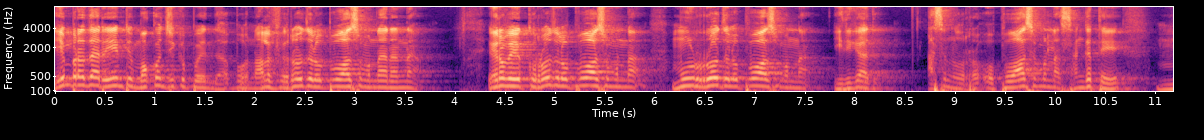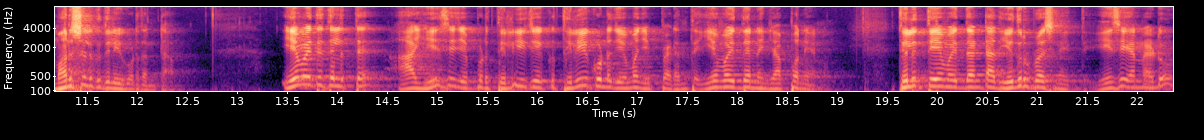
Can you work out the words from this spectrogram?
ఏం బ్రదర్ ఏంటి ముఖం చిక్కిపోయింది? అబ్బో నలభై రోజులు ఉపవాసం ఉన్నానన్నా. ఇరవై ఒక్క రోజులు ఉపవాసం ఉన్నా. మూడు రోజులు ఉపవాసం ఉన్నా. ఇది కాదు. అసలు నువ్వు ర- ఉపవాసం ఉన్న సంగతే మనుషులకు తెలియకూడదంట. ఏమైతే తెలిస్తే ఆ ఏసీ ఎప్పుడు తెలియజేయకు తెలియకుండా చేయమని చెప్పాడు. అంతే. ఏమైందని నేను చెప్పను నేను. తెలిస్తే ఏమైందంటే అది ఎదురు ప్రశ్న అయింది ఏసీ అన్నాడు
